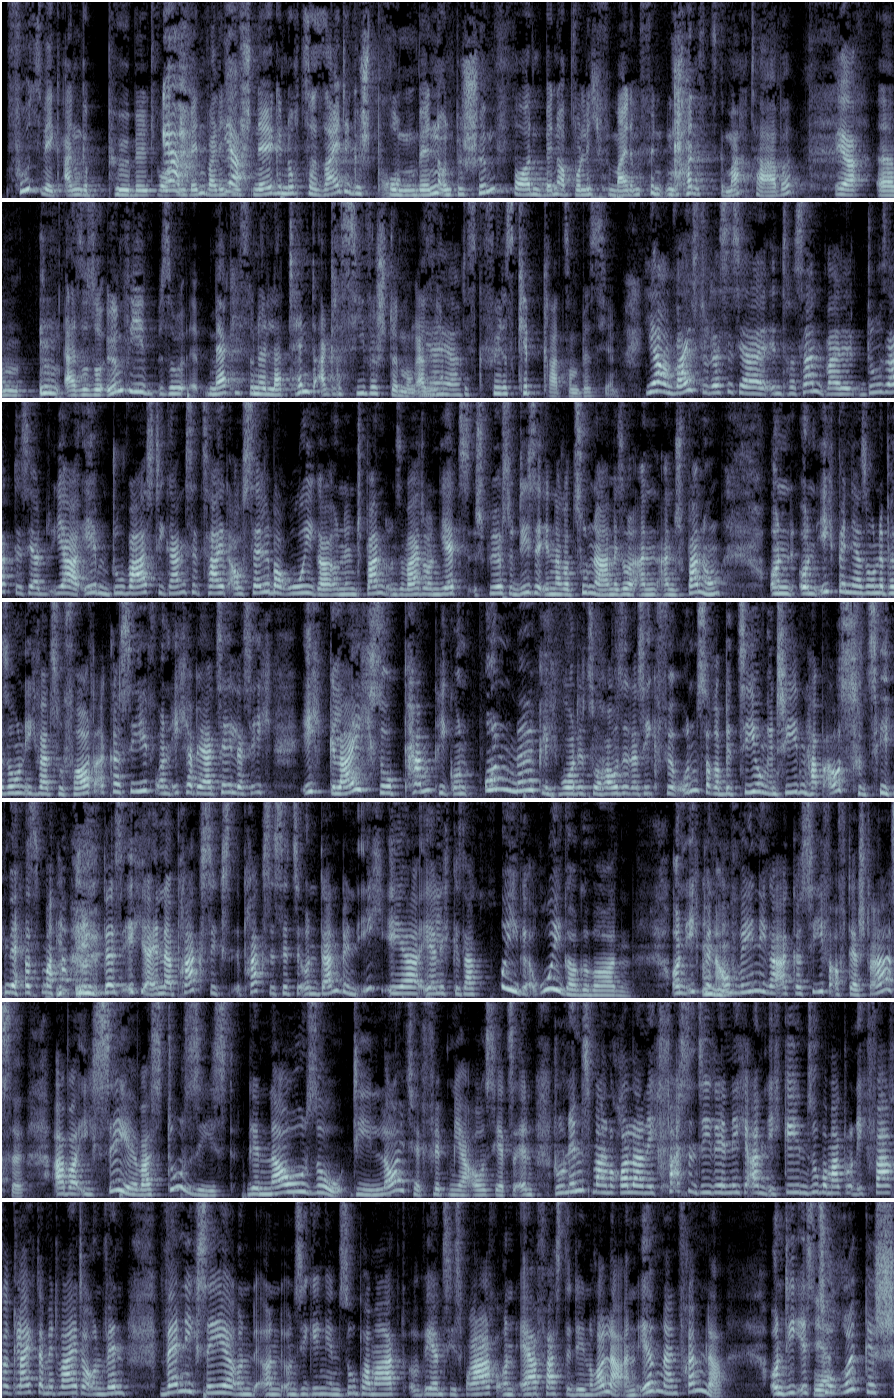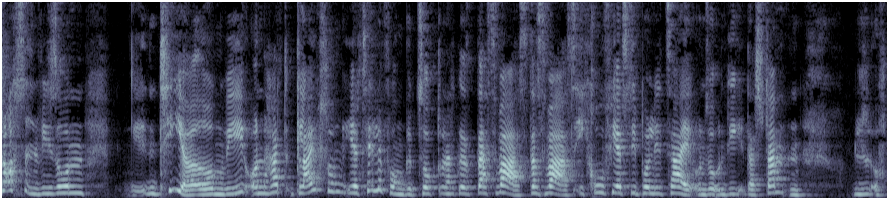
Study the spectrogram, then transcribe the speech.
Fußweg angepöbelt worden ja, bin, weil ich ja. nicht schnell genug zur Seite gesprungen bin und beschimpft worden bin, obwohl ich für mein Empfinden gar nichts gemacht habe. Ja. Ähm, also so irgendwie so merke ich so eine latent aggressive Stimmung. Also ja, ich habe das Gefühl, das kippt gerade so ein bisschen. Ja, und weißt du, das ist ja interessant, weil du sagtest ja, ja eben, du warst die ganze Zeit auch selber ruhiger und entspannt und so weiter und jetzt spürst du diese innere Zunahme so an, an Spannung. Und, und ich bin ja so eine Person, ich war sofort aggressiv und ich habe ja erzählt, dass ich, ich gleich so pumpig und unmöglich wurde zu Hause, dass ich für unsere Beziehung entschieden habe, auszuziehen erstmal, dass ich ja in der Praxis, Praxis sitze und dann bin ich eher, ehrlich gesagt, ruhiger, ruhiger geworden. Und ich bin mhm. auch weniger aggressiv auf der Straße. Aber ich sehe, was du siehst, genau so. Die Leute flippen ja aus jetzt. In, du nimmst meinen Roller nicht, fassen Sie den nicht an. Ich gehe in den Supermarkt und ich fahre gleich damit weiter. Und wenn, wenn ich sehe und, und, und sie ging in den Supermarkt, während sie sprach und er fasste den Roller an, irgendein Fremder. Und die ist ja. zurückgeschossen wie so ein, ein Tier irgendwie und hat gleich schon ihr Telefon gezuckt und hat gesagt, das war's, das war's, ich rufe jetzt die Polizei und so und die, das standen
